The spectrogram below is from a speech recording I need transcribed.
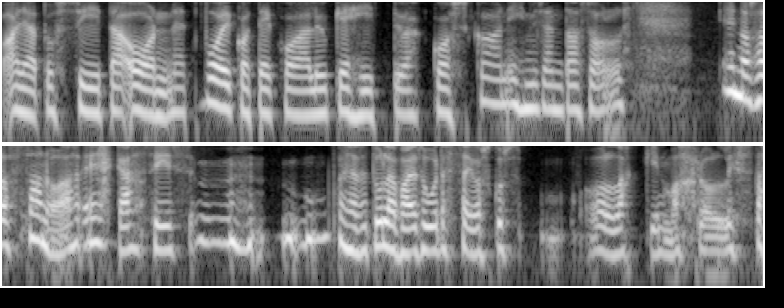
ajatus siitä on, että voiko tekoäly kehittyä koskaan ihmisen tasolle? En osaa sanoa. Ehkä siis mm, voihan se tulevaisuudessa joskus ollakin mahdollista,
